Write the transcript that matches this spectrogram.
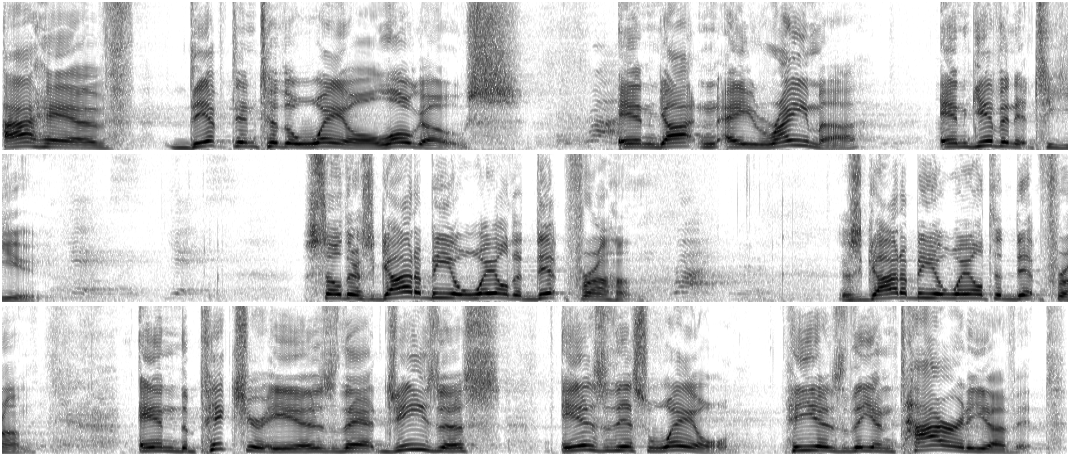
I have dipped into the well, logos, and gotten a rhema and given it to you. So there's got to be a well to dip from. There's got to be a well to dip from. And the picture is that Jesus is this well. He is the entirety of it,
